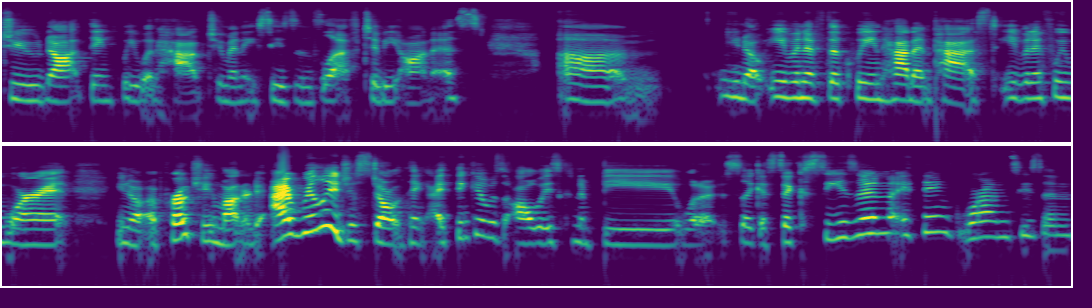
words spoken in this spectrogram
do not think we would have too many seasons left. To be honest, um, you know, even if the queen hadn't passed, even if we weren't, you know, approaching modern day, I really just don't think. I think it was always going to be what it's like a sixth season. I think we're on season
